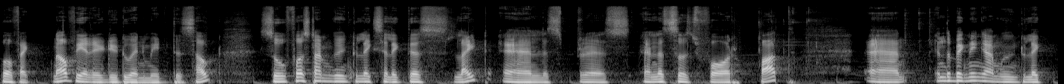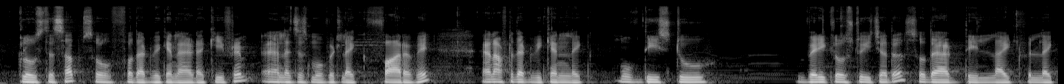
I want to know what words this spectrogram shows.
Perfect. Now we are ready to animate this out. So first i'm going to like select this light and let's press and let's search for path. And in the beginning i'm going to like close this up. So for that we can add a keyframe and let's just move it like far away. And after that we can like move these two very close to each other so that the light will like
